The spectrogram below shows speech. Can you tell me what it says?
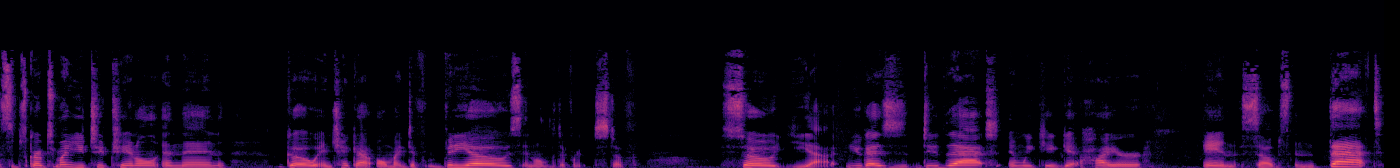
subscribe to my YouTube channel and then go and check out all my different videos and all the different stuff. So, yeah, you guys do that and we can get higher in subs in that.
